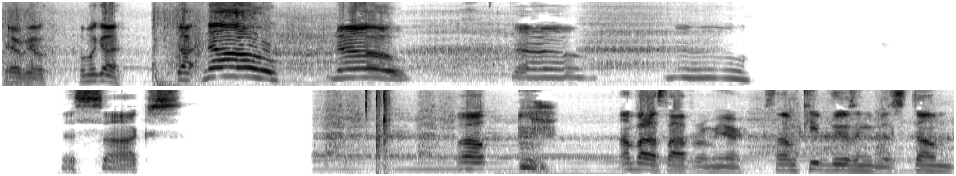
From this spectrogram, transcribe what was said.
There we go. Oh my god. Die. No! No! No! No! This sucks. Well, I'm about to stop from here. So I'm keep losing this dumb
